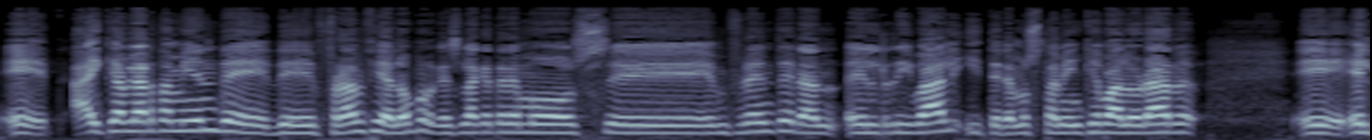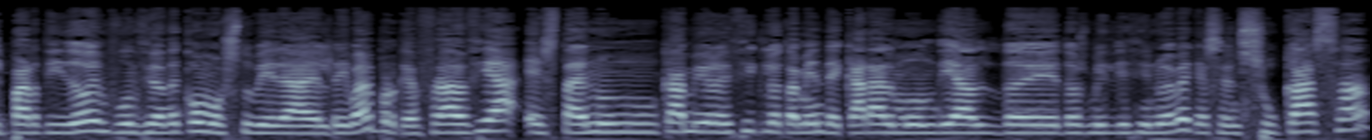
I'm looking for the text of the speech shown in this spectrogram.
Eh, hay que hablar también de, Francia, ¿no? Porque es la que tenemos eh, enfrente, era el rival, y tenemos también que valorar eh, el partido en función de cómo estuviera el rival, porque Francia está en un cambio de ciclo también de cara al Mundial de 2019, que es en su casa,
